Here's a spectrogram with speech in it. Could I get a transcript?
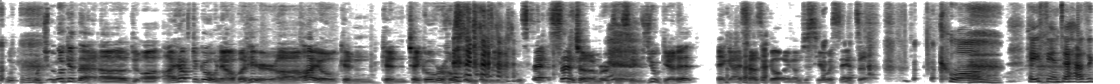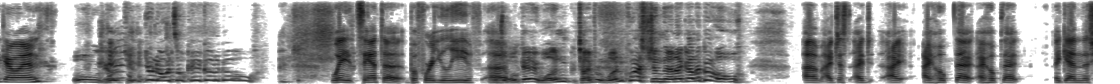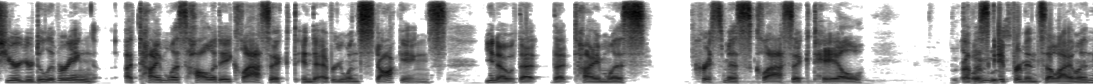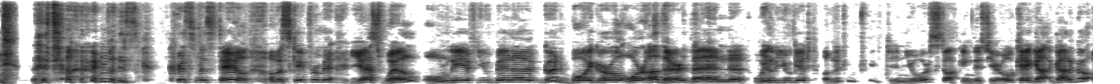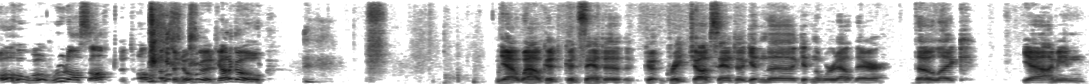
would, would you look at that? Uh, uh, I have to go now, but here, uh, Io can can take over hosting the Santa emergencies. You get it. Hey guys, how's it going? I'm just here with Santa. Cool. Hey Santa, how's it going? Oh, you, you know it's okay. Gotta go. Wait, Santa, before you leave, um, okay, one time for one question. Then I gotta go. um, I just, I, I, I hope that, I hope that again this year you're delivering a timeless holiday classic into everyone's stockings. You know that that timeless Christmas classic tale of Escape from Incel Island. the timeless Christmas tale of escape from it. Yes, well, only if you've been a good boy, girl, or other, then uh, will you get a little treat in your stocking this year. Okay, got gotta go. Oh, well, Rudolph's off, off up to no good. Gotta go. Yeah, wow, good, good Santa, G- great job, Santa, getting the getting the word out there. Though, like, yeah, I mean,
